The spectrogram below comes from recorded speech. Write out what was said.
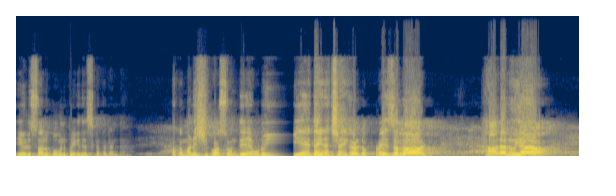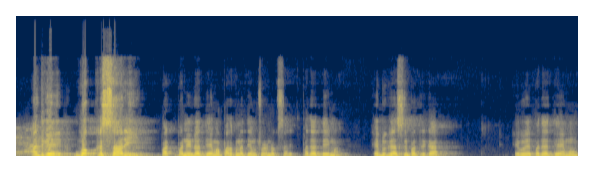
ఏడు సార్లు భూమిని పైకి తీసుకెళ్తాడంట. ఒక మనిషి కోసం దేవుడు ఏదైనా చేయగలడు. Praise Lord hallelujah! అందుకే ఒక్కొక్కసారి ప- పన్నెండో అధ్యాయమా పదకొండో అధ్యాయం చూడండి ఒకసారి. పదో అధ్యాయమ. హెబ్రిక్ రాసిన పత్రిక. హెబ్రి పదో అధ్యాయము.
